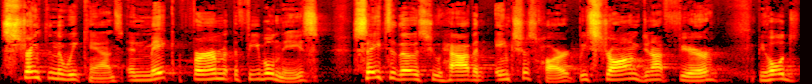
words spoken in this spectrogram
strengthen the weak hands and make firm the feeble knees. Say to those who have an anxious heart, Be strong, do not fear. Behold,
